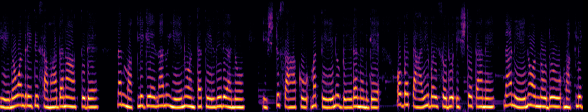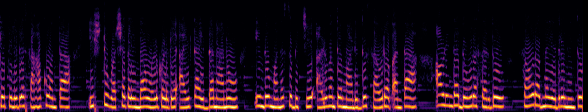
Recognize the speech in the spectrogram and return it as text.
ಏನೋ ಒಂದ್ ರೀತಿ ಸಮಾಧಾನ ಆಗ್ತಿದೆ. ನನ್ ಮಕ್ಕಳಿಗೆ ನಾನು ಏನು ಅಂತ ತಿಳಿದಿದೆ ಅನು. ಇಷ್ಟು ಸಾಕು, ಮತ್ತೇನು ಬೇಡ ನನಗೆ. ಒಬ್ಬ ತಾಯಿ ಬಯಸೋದು ಇಷ್ಟೇ ತಾನೆ. ನಾನೇನು ಅನ್ನೋದು ಮಕ್ಕಳಿಗೆ ತಿಳಿದ್ರೆ ಸಾಕು ಅಂತ ಇಷ್ಟು ವರ್ಷಗಳಿಂದ ಒಳಗೊಳಗೆ ಅಳ್ತಾ ಇದ್ದ ನಾನು. ಇಂದು ಮನಸ್ಸು ಬಿಚ್ಚಿ ಅಳುವಂತೆ ಮಾಡಿದ್ದು ಸೌರಭ್ ಅಂತ ಅವಳಿಂದ ದೂರ ಸರಿದು ಸೌರಭ್ನ ಎದುರು ನಿಂತು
